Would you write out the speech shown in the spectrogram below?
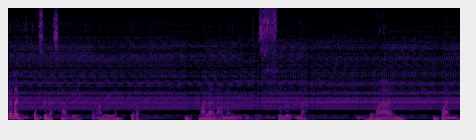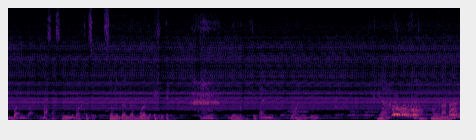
Pero lagi po sinasabi kung ano yun, pero malalaman niyo rin sa sunod na buwan, buwan, buwan, buwan. Basta sunod na kasi sunod na buwan eh. Doon makikita niyo kung ano yun. Kaya, kung nanay,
